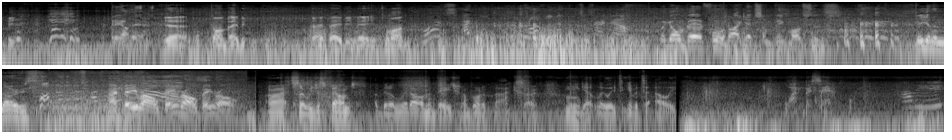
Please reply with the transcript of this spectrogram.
feet. Get out there. Yeah, come on, baby. Don't baby me. Come on. what? I can't look at pictures right now. We're going barefoot. Try and get some big monsters. Bigger than those. No, B-roll, B-roll, B-roll. Alright, so we just found a bit of litter on the beach and I brought it back, so I'm gonna get Lily to give it to Ali. One percent. Ali?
